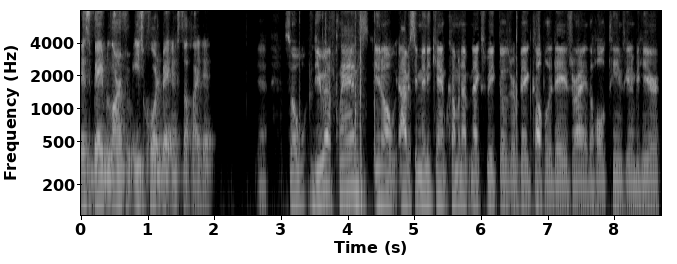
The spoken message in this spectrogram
to be able to learn from each quarterback and stuff like that. Yeah. So do you have plans? You know, obviously mini camp coming up next week. Those are a big couple of days, right? The whole team's going to be here.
